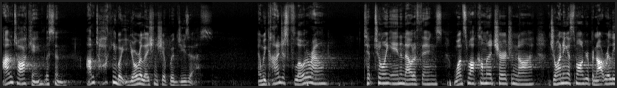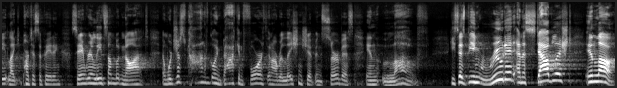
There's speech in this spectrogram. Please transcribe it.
I'm talking, listen, I'm talking about your relationship with Jesus. And we kind of just float around, tiptoeing in and out of things, once in a while coming to church and not, joining a small group but not really like participating, saying we're to lead some but not. And we're just kind of going back and forth in our relationship, in service, in love. He says, being rooted and established in love,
